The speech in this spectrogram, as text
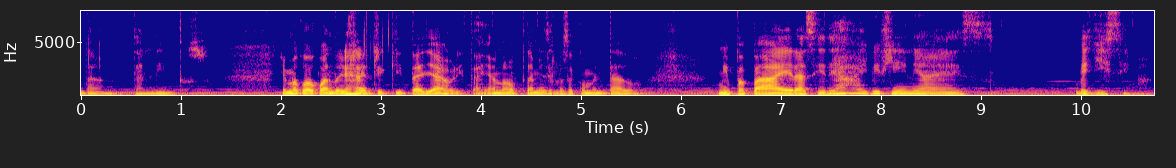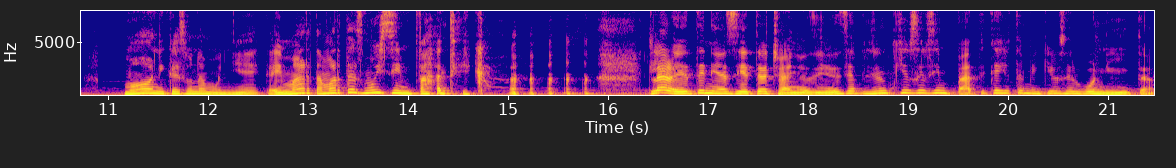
tan, tan lindos. Yo me acuerdo cuando yo era chiquita, ya ahorita, ya no, también se los he comentado. Mi papá era así de, ay, Virginia es bellísima. Mónica es una muñeca. Y Marta, Marta es muy simpática. Claro, yo tenía 7, 8 años y yo decía, pues yo no quiero ser simpática, yo también quiero ser bonita.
